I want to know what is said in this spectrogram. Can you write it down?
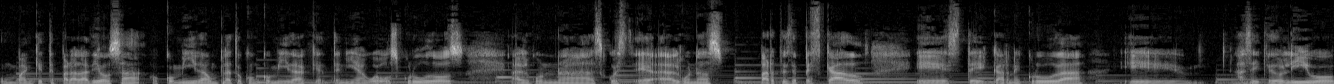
un banquete para la diosa o comida, un plato con comida que tenía huevos crudos, algunas, eh, algunas partes de pescado, este, carne cruda, eh, aceite de olivo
